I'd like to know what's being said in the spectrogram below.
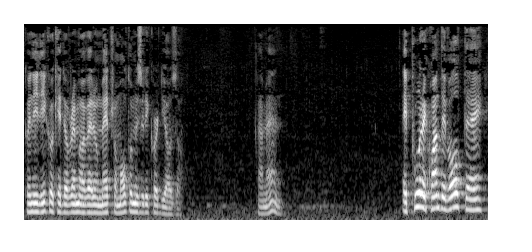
Quindi dico che dovremmo avere un metro molto misericordioso. Amen. Eppure quante volte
